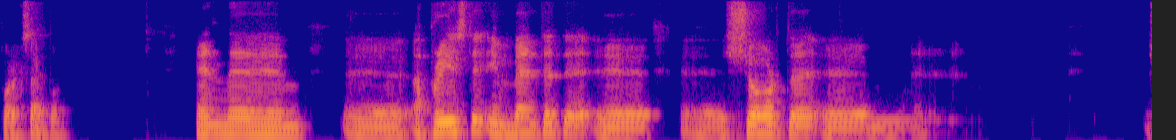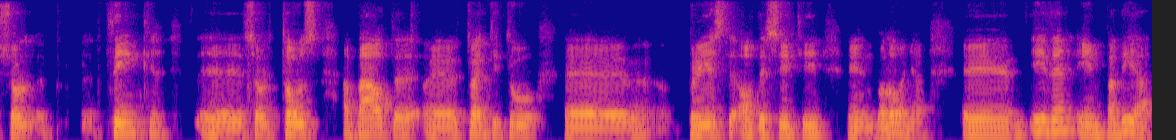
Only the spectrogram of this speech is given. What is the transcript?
for example. And um, uh, a priest invented a short um, short think uh, of toast about uh, 22 priests of the city in Bologna. even in Pavia, uh,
